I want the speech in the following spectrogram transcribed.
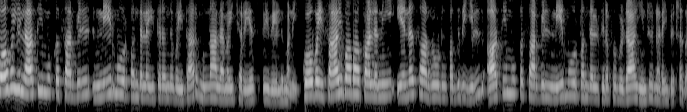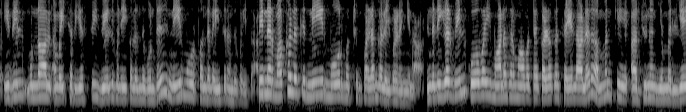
கோவையில் அதிமுக சார்பில் நீர்மோர் பந்தலை திறந்து வைத்தார் முன்னாள் அமைச்சர் S P Velumani. Kovai Saibaba colony NSR road பகுதியில் அதிமுக சார்பில் நீர்மோர் பந்தல் திறப்பு விழா இன்று நடைபெற்றது. இதில் முன்னாள் அமைச்சர் எஸ் பி வேலுமணி கலந்து கொண்டு நீர்மோர் பந்தலை திறந்து வைத்தார். பின்னர் மக்களுக்கு நீர் மோர் மற்றும் பழங்களை வழங்கினார். இந்த நிகழ்வில் கோவை மாநகர மாவட்ட கழக செயலாளர் அம்மன் கே அர்ஜுனன் எம்எல்ஏ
